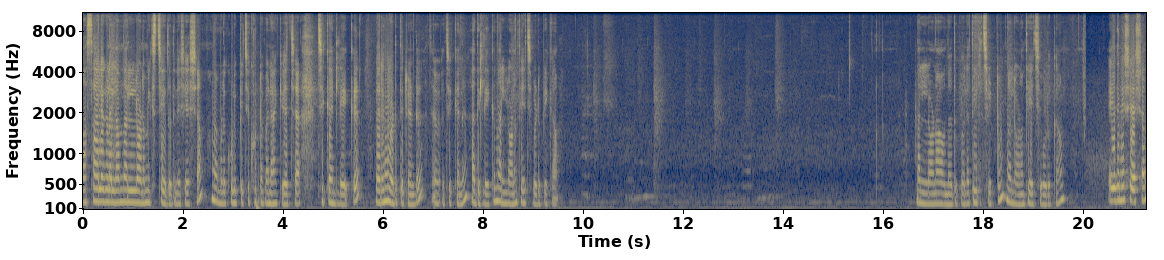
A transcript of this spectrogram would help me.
മസാലകളെല്ലാം നല്ലോണം മിക്സ് ചെയ്തതിന് ശേഷം നമ്മൾ കുളിപ്പിച്ച് കുട്ടപ്പനാക്കി വെച്ച ചിക്കനിലേക്ക് വരഞ്ഞു കൊടുത്തിട്ടുണ്ട്. ചിക്കന് അതിലേക്ക് നല്ലോണം തേച്ച് പിടിപ്പിക്കാം. നല്ലോണം ആവുന്നത് പോലെ തിരിച്ചിട്ടും നല്ലോണം തേച്ച് കൊടുക്കാം. ഇതിന് ശേഷം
